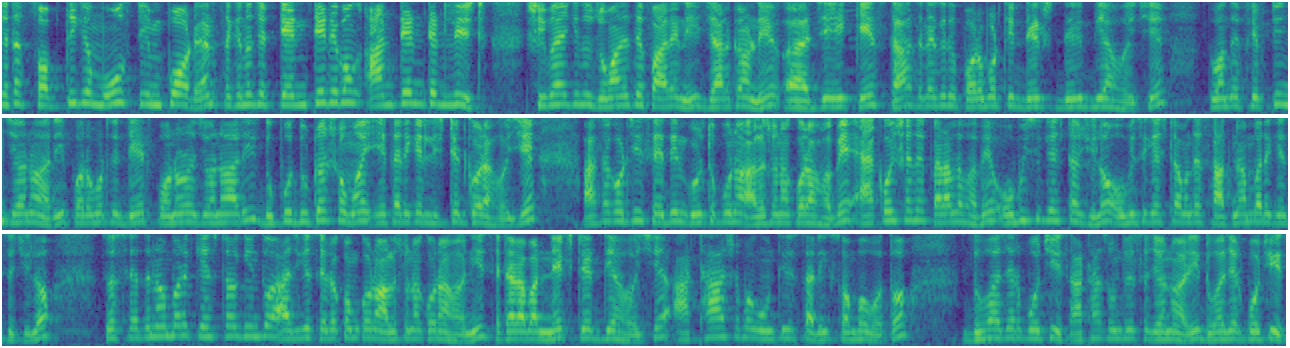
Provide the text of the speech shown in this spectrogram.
যেটা সবথেকে মোস্ট ইম্পর্ট্যান্ট সেখানে হচ্ছে টেন্টেড এবং আনটেন্টেড লিস্ট সিবিআই কিন্তু জমা দিতে পারেনি, যার কারণে যে এই কেসটা সেটা কিন্তু পরবর্তী ডেট ডেট দেওয়া হয়েছে। তোমাদের ফিফটিন জানুয়ারি, পরবর্তী ডেট পনেরো জানুয়ারি, দুপুর দুটোর সময় এ তারিখে লিস্টেড করা হয়েছে। আশা করছি সেদিন গুরুত্বপূর্ণ আলোচনা করা হবে। একই সাথে প্যারালোভাবে ওবিসি কেসটাও ছিল। ওবিসি কেসটা আমাদের সাত নম্বরের কেসে ছিল। তো সাত নম্বরের কেসটাও কিন্তু আজকে সেরকম কোনো আলোচনা করা হয়নি। সেটার আবার নেক্সট ডেট দেওয়া হয়েছে। আঠাশ এবং উনত্রিশ তারিখ সম্ভবত দু হাজার পঁচিশ, আঠাশ, উনত্রিশে জানুয়ারি দু হাজার পঁচিশ।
